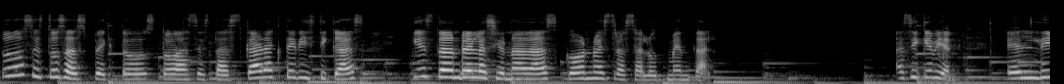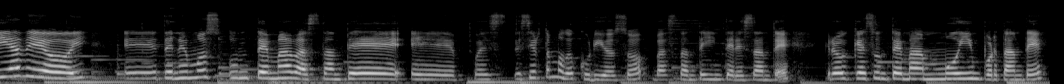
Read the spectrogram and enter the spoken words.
todos estos aspectos, todas estas características que están relacionadas con nuestra salud mental. Así que bien, el día de hoy eh, tenemos un tema bastante, eh, pues de cierto modo curioso, bastante interesante. Creo que es un tema muy importante,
